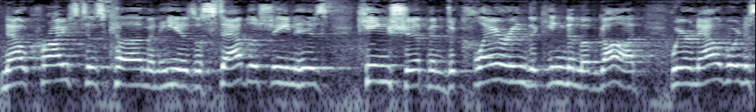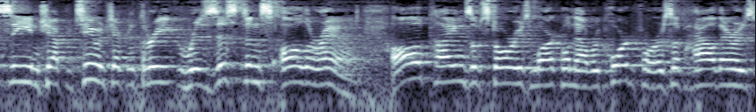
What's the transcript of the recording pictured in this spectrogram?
now Christ has come and he is establishing his kingship and declaring the kingdom of God. We are now going to see in chapter 2 and chapter 3 resistance all around. All kinds of stories Mark will now record for us of how there is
